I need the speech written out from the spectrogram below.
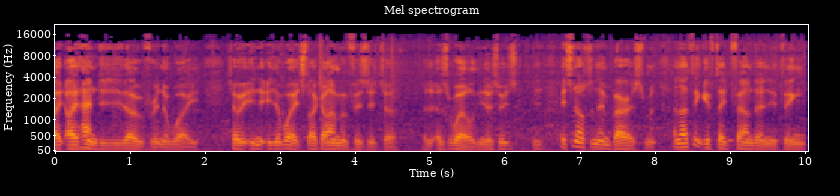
I, I handed it over in a way, so in in a way, it's like I'm a visitor as well. You know, so it's it's not an embarrassment. And I think if they'd found anything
